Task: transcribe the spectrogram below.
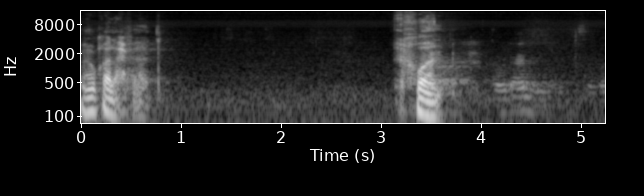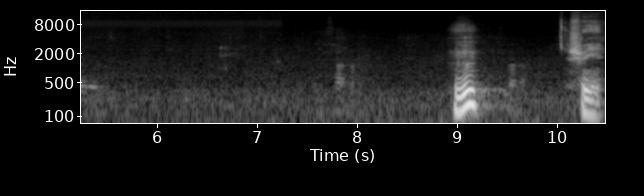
ما يقال أحفاد. إخوان. هم؟ فيه؟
